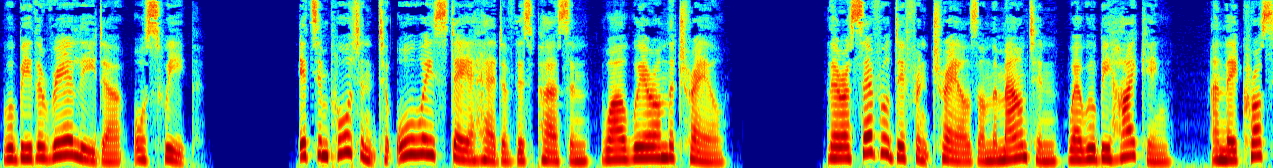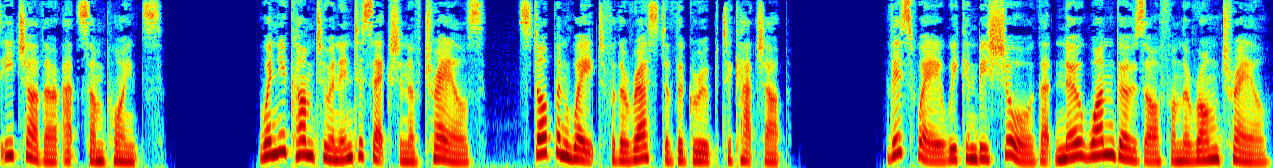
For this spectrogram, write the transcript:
will be the rear leader or sweep. It's important to always stay ahead of this person while we're on the trail. There are several different trails on the mountain where we'll be hiking, and they cross each other at some points. When you come to an intersection of trails, stop and wait for the rest of the group to catch up. This way we can be sure that no one goes off on the wrong trail.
